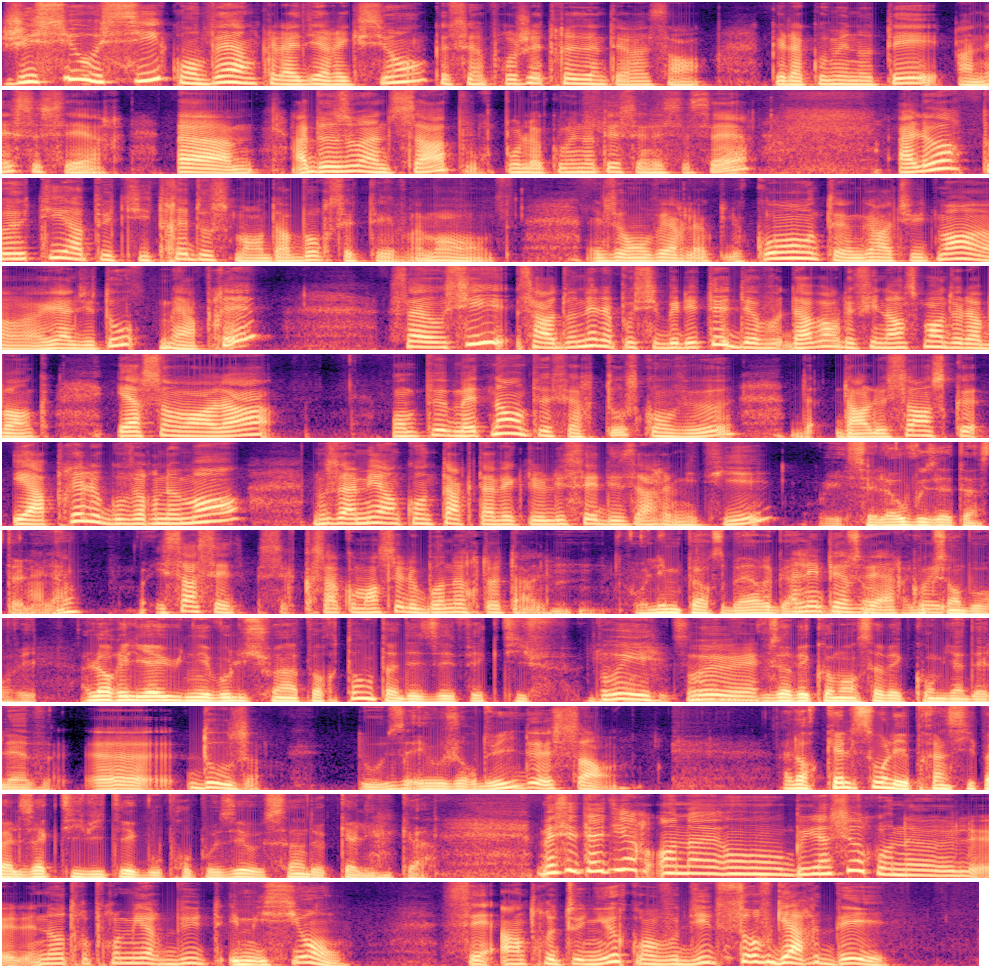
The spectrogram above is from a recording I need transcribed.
J'ai su aussi convaincre la direction que c'est un projet très intéressant, que la communauté a nécessaire, euh, a besoin de ça, pour, pour la communauté c'est nécessaire. Alors, petit à petit, très doucement, d'abord c'était vraiment, ils ont ouvert le, compte gratuitement, rien du tout, mais après, ça aussi, ça a donné la possibilité d'avoir le financement de la banque. Et à ce moment-là, on peut, maintenant, on peut faire tout ce qu'on veut, dans le sens que. Et après, le gouvernement nous a mis en contact avec le lycée des arts et métiers. Oui, c'est là où vous êtes installé. Hein et ça, c'est, ça a commencé le bonheur total. Mhm. Au Limpersberg, à, à Luxembourgville. Alors, il y a eu une évolution importante hein, des effectifs. Oui, oui, Vous avez commencé avec combien d'élèves? Euh, 12. 12. Et aujourd'hui? 200. Alors, quelles sont les principales activités que vous proposez au sein de Kalinka? Mais c'est-à-dire, on a, bien sûr, notre premier but et mission, c'est entretenir, comme vous dites, sauvegarder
